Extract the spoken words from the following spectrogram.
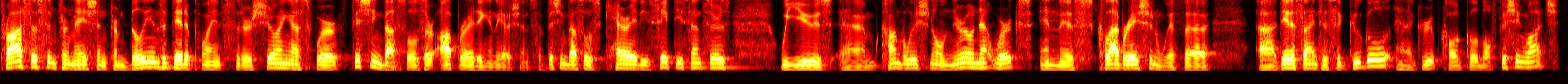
process information from billions of data points that are showing us where fishing vessels are operating in the ocean. So, fishing vessels carry these safety sensors. We use um, convolutional neural networks in this collaboration with data scientists at Google and a group called Global Fishing Watch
